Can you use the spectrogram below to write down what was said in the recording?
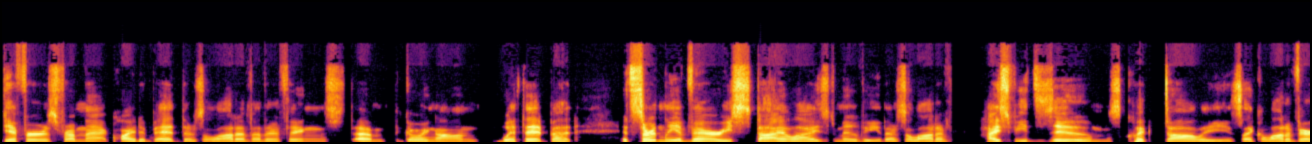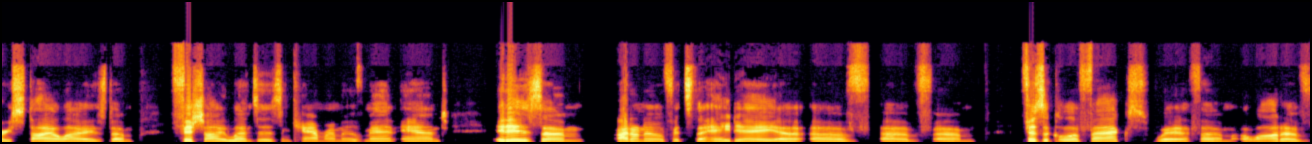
differs from that quite a bit. There's a lot of other things um, going on with it, but it's certainly a very stylized movie. There's a lot of high speed zooms, quick dollies, like a lot of very stylized um, fisheye lenses and camera movement. And it is, um, I don't know if it's the heyday uh, of of um, physical effects with um, a lot of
